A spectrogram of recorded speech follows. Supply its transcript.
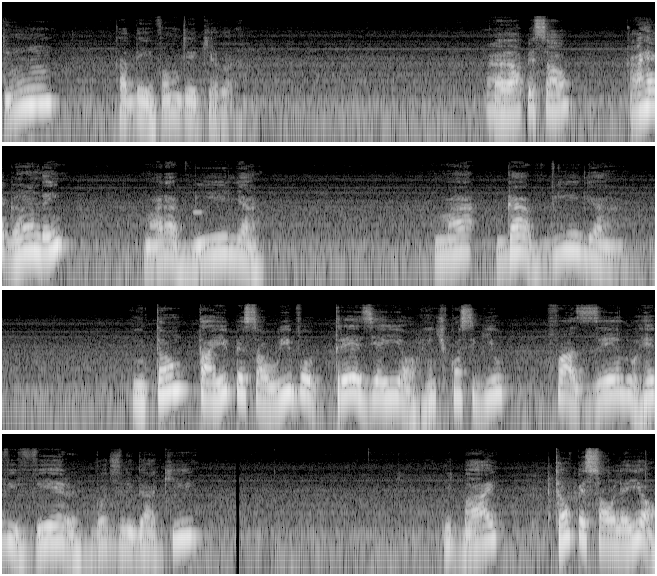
Bonitinho. Cadê? Vamos ver aqui agora. Olha lá, pessoal. Carregando, hein? Maravilha. Maravilha. Então, tá aí, pessoal, o Evil 13 aí, ó. A gente conseguiu fazê-lo reviver. Vou desligar aqui. Goodbye. Então, pessoal, olha aí, ó.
